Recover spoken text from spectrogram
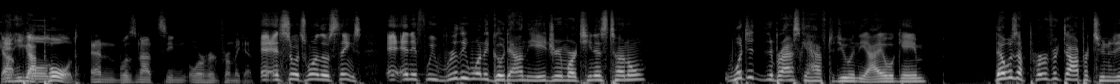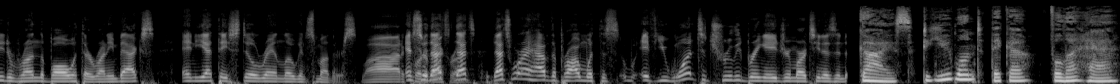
Got and he got pulled and was not seen or heard from again. And, and so it's one of those things. And, and, if we really want to go down the Adrian Martinez tunnel, what did Nebraska have to do in the Iowa game? That was a perfect opportunity to run the ball with their running backs, and yet they still ran Logan Smothers. and so that's run. that's that's where I have the problem with this. If you want to truly bring Adrian Martinez into, guys, do you want thicker, fuller hair?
